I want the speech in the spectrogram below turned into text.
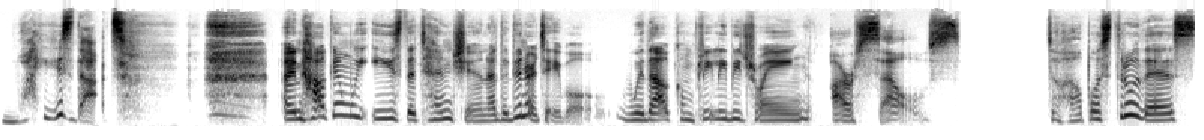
why is that? and how can we ease the tension at the dinner table without completely betraying ourselves? To help us through this,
